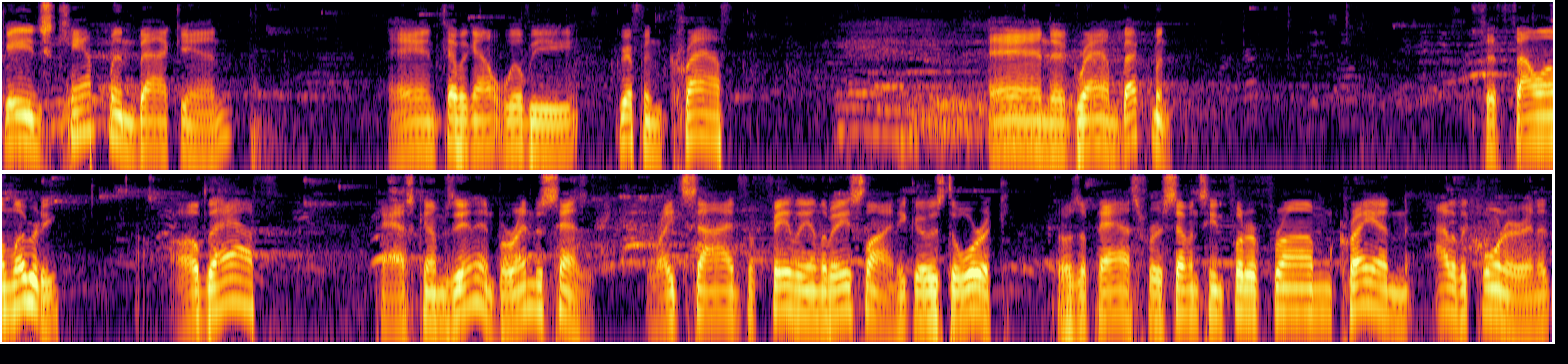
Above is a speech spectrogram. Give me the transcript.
Gage Campman back in. And coming out will be Griffin Kraft and uh, Graham Beckman. Fifth foul on Liberty of the half. Pass comes in and Berendis has it. Right side for Faley on the baseline. He goes to work. Throws a pass for a 17 footer from Crahan out of the corner, and it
